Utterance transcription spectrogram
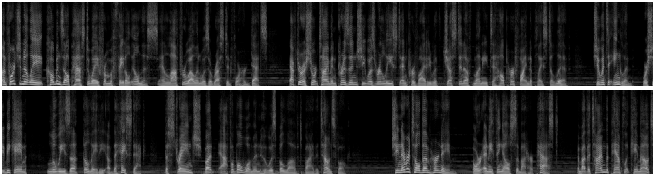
Unfortunately, Cobenzl passed away from a fatal illness, and Lafruellen was arrested for her debts. After a short time in prison, she was released and provided with just enough money to help her find a place to live. She went to England, where she became Louisa, the Lady of the Haystack, the strange but affable woman who was beloved by the townsfolk. She never told them her name or anything else about her past, and by the time the pamphlet came out,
